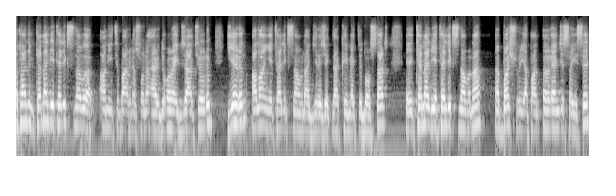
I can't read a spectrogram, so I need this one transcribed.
efendim temel yeterlik sınavı an itibariyle sona erdi. Orayı düzeltiyorum. Yarın alan yeterlik sınavına girecekler kıymetli dostlar. E, temel yeterlik sınavına e, başvuru yapan öğrenci sayısı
